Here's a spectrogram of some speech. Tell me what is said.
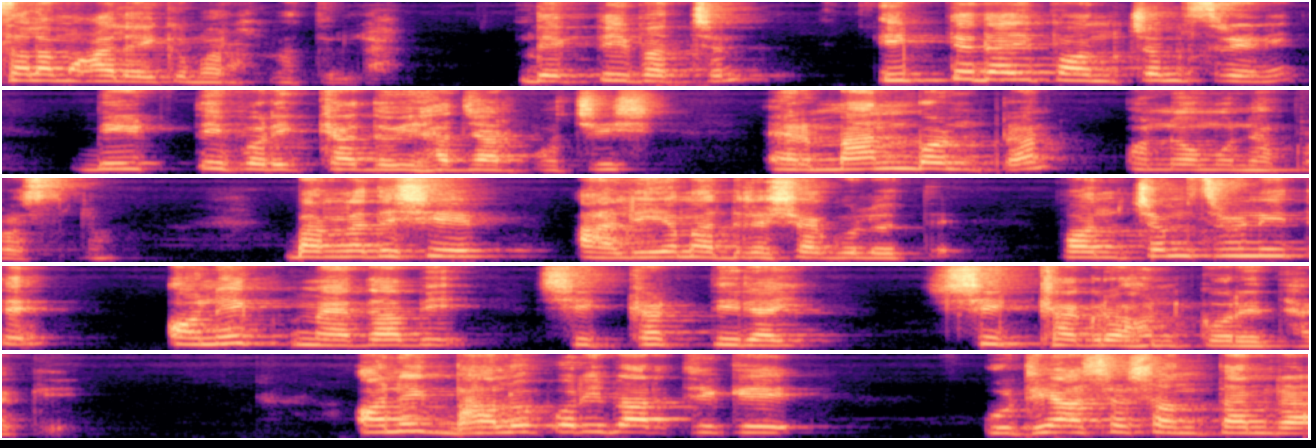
আসসালামু আলাইকুম রহমতুল্লাহ। দেখতেই পাচ্ছেন, ইবতেদায়ী পঞ্চম শ্রেণি বৃত্তি পরীক্ষা দুই হাজার পঁচিশ এর মান বন্টন ও নমুনা প্রশ্ন। বাংলাদেশের আলিয়া মাদ্রাসাগুলোতে পঞ্চম শ্রেণীতে অনেক মেধাবী শিক্ষার্থীরাই শিক্ষা গ্রহণ করে থাকে। অনেক ভালো পরিবার থেকে উঠে আসা সন্তানরা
